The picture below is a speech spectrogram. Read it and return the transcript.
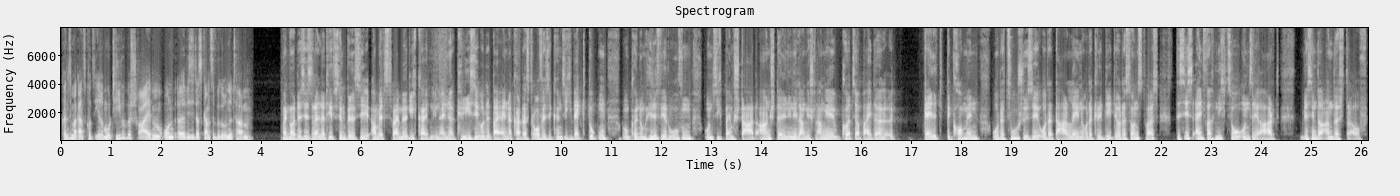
Können Sie mal ganz kurz Ihre Motive beschreiben und äh, wie Sie das Ganze begründet haben? Mein Gott, es ist relativ simpel. Sie haben jetzt zwei Möglichkeiten in einer Krise oder bei einer Katastrophe. Sie können sich wegducken und können um Hilfe rufen und sich beim Staat anstellen in eine lange Schlange, Kurzarbeiter Geld bekommen oder Zuschüsse oder Darlehen oder Kredite oder sonst was. Das ist einfach nicht so unsere Art. Wir sind da anders drauf.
